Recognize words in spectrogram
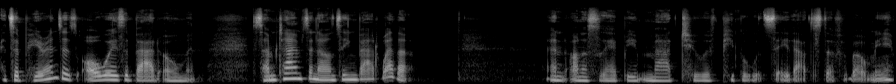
Its appearance is always a bad omen, sometimes announcing bad weather. And honestly, I'd be mad too if people would say that stuff about me.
